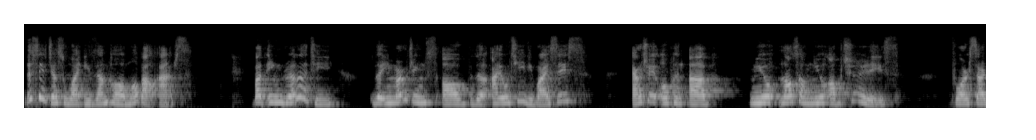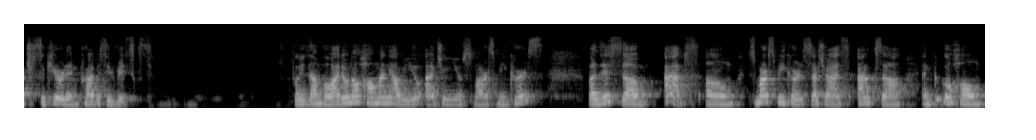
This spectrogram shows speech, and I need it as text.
This is just one example of mobile apps. But in reality, the emergence of the IoT devices actually open up new, lots of new opportunities for such security and privacy risks. For example, I don't know how many of you actually use smart speakers, but these um, apps on smart speakers such as Alexa and Google Home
